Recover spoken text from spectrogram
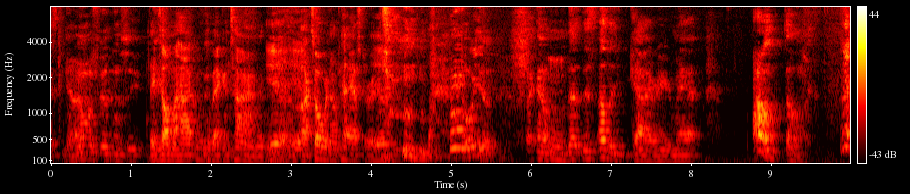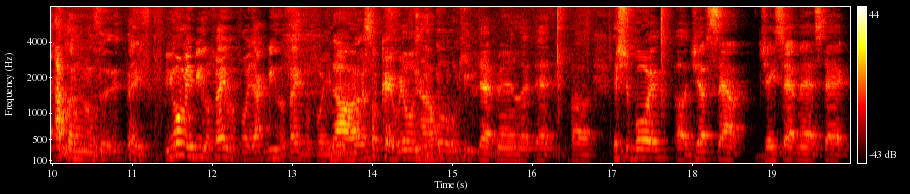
6th. Yeah. November fifth and sixth. They told me how I can go back in time. Yeah, yeah. October done passed already. Yeah. oh yeah. Like, um, th- this other guy right here, man. I don't. Oh, I'm not gonna say. Hey, if you want me to be the favor for you, I can be the favor for you. No, it's okay. We don't. No, we'll, we'll keep that, man. Let that. Uh, it's your boy uh, Jeff Sapp, J Sapp Mad Stack,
